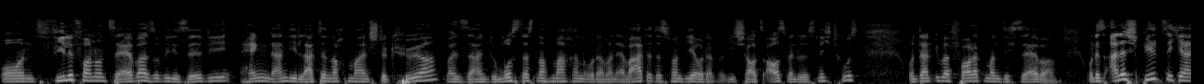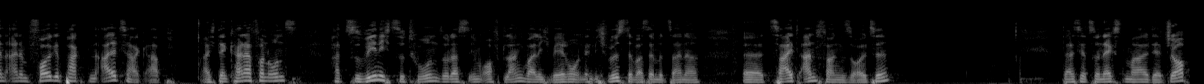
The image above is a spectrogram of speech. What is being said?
Und viele von uns selber, so wie die Silvi, hängen dann die Latte noch mal ein Stück höher, weil sie sagen, du musst das noch machen oder man erwartet es von dir oder wie schaut's aus, wenn du das nicht tust? Und dann überfordert man sich selber. Und das alles spielt sich ja in einem vollgepackten Alltag ab. Ich denke, keiner von uns hat zu wenig zu tun, so dass ihm oft langweilig wäre und nicht wüsste, was er mit seiner äh, Zeit anfangen sollte. Da ist ja zunächst mal der Job,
